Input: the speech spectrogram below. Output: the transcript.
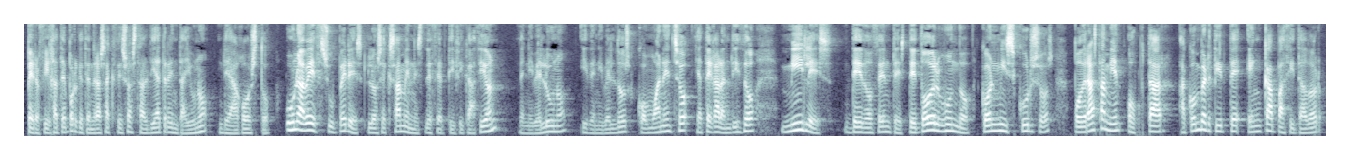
Pero fíjate porque tendrás acceso hasta el día 31 de agosto. Una vez superes los exámenes de certificación, de nivel 1 y de nivel 2, como han hecho, ya te garantizo, miles de docentes de todo el mundo con mis cursos, podrás también optar a convertirte en capacitador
